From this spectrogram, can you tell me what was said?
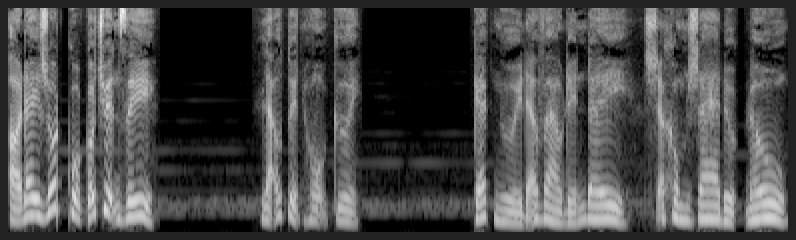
ở đây rốt cuộc có chuyện gì? Lão tuyệt hộ cười. Các người đã vào đến đây, sẽ không ra được đâu.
